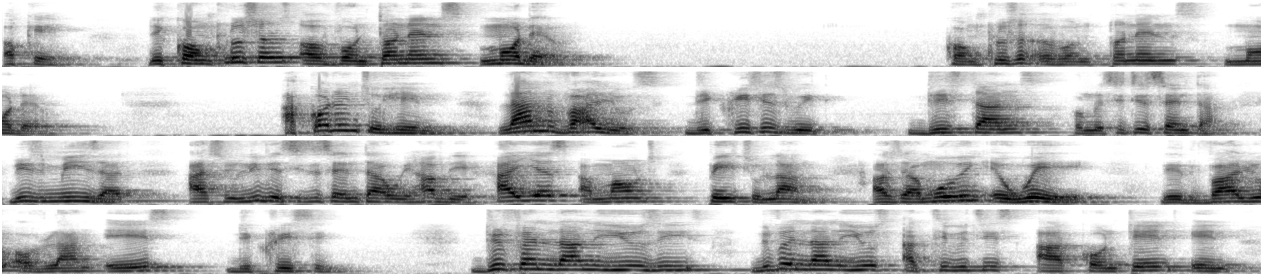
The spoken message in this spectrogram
Okay, the conclusions of von Thunen's model. Conclusion of von Thunen's model. According to him, land values decreases with distance from the city center. This means that as you leave the city center, we have the highest amount paid to land. As you are moving away, the value of land is decreasing. Different land uses, different land use activities are contained in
